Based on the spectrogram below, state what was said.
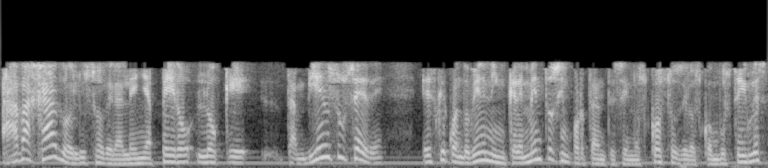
ha bajado el uso de la leña, pero lo que también sucede es que cuando vienen incrementos importantes en los costos de los combustibles,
